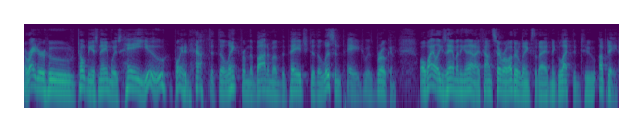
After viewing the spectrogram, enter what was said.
A writer who told me his name was Hey You pointed out that the link from the bottom of the page to the listen page was broken. Well, while examining that, I found several other links that I had neglected to update.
